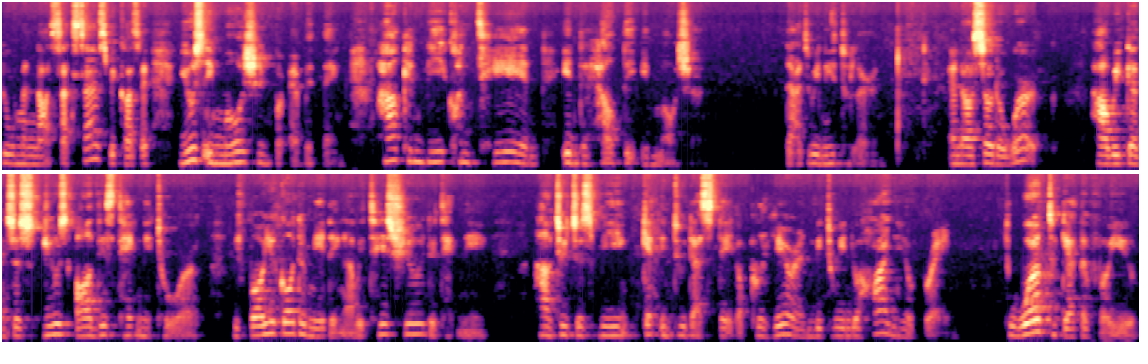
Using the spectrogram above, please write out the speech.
women not success because they use emotion for everything. How can we contain in the healthy emotion? That we need to learn, and also the work. How we can just use all this technique to work. Before you go to meeting, I will teach you the technique how to just be get into that state of coherence between your heart and your brain to work together for you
